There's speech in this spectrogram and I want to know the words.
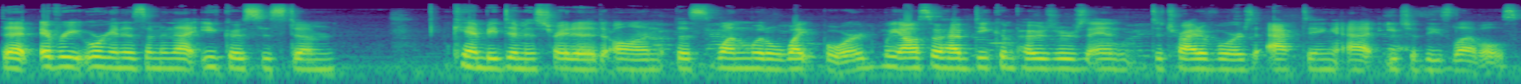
that every organism in that ecosystem can be demonstrated on this one little whiteboard. We also have decomposers and detritivores acting at each of these levels.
